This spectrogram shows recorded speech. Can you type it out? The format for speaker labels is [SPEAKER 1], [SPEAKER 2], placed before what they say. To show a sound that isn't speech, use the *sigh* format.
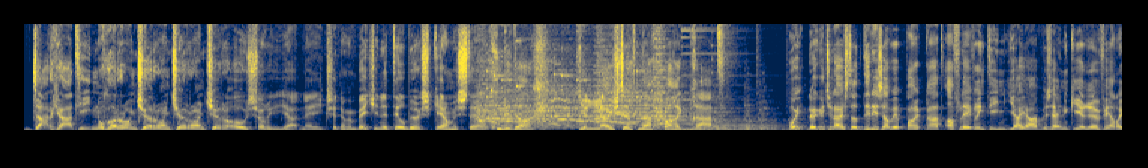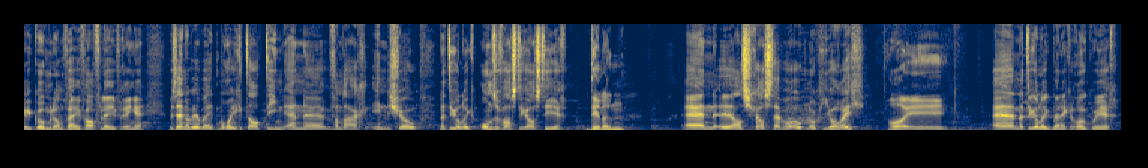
[SPEAKER 1] Daar gaat hij. Nog een rondje, rondje, rondje. Oh, sorry. Ja, nee, ik zit nog een beetje in de Tilburgse kermisstijl.
[SPEAKER 2] Goedendag. Je luistert naar Parkpraat.
[SPEAKER 1] Hoi, leuk dat je luistert. Dit is alweer Parkpraat, aflevering 10. Ja, ja, we zijn een keer eh, verder gekomen dan vijf afleveringen. We zijn alweer bij het mooie getal 10. En eh, vandaag in de show natuurlijk onze vaste gastheer.
[SPEAKER 3] Dylan.
[SPEAKER 1] En eh, als gast hebben we ook nog Jorg.
[SPEAKER 4] Hoi.
[SPEAKER 1] En natuurlijk ben ik er ook weer.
